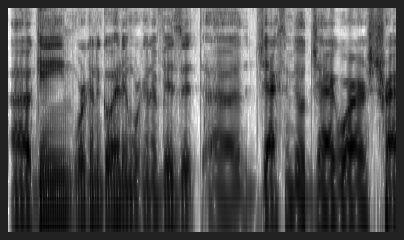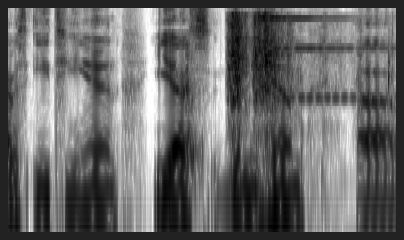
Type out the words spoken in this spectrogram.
uh, game, we're going to go ahead and we're going to visit uh, Jacksonville Jaguars. Travis Etienne, yes, give me him uh,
